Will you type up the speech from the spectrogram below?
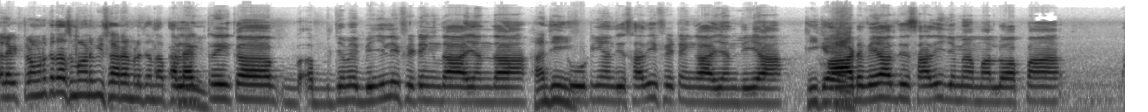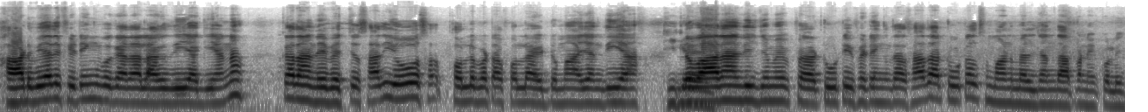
ਇਲੈਕਟ੍ਰੋਨਿਕ ਦਾ ਸਮਾਨ ਵੀ ਸਾਰਾ ਮਿਲ ਜਾਂਦਾ ਆਪਾਂ ਨੂੰ ਜੀ। ਇਲੈਕਟ੍ਰਿਕ ਜਿਵੇਂ ਬਿਜਲੀ ਫਿਟਿੰਗ ਦਾ ਆ ਜਾਂਦਾ ਹਾਂਜੀ। ਟੂਟੀਆਂ ਦੀ ਸਾਰੀ ਫਿਟਿੰਗ ਆ ਜਾਂਦੀ ਆ। ਠੀਕ ਹੈ। ਹਾਰਡਵੇਅਰ ਦੀ ਸਾਰੀ ਜਿਵੇਂ ਮੰਨ ਲਓ ਆਪਾਂ ਹਾਰਡਵੇਅਰ ਦੀ ਫਿਟਿੰਗ ਵਗੈਰਾ ਲੱਗਦੀ ਹੈਗੀ ਆ ਨਾ ਘਰਾਂ ਦੇ ਵਿੱਚ ਸਾਰੀ ਉਹ ਸ- ਫੁੱਲ ਬਟਾ ਫੁੱਲ ਆਈਟਮ ਆ ਜਾਂਦੀ ਆ। ਠੀਕ ਹੈ। ਦੀਵਾਰਾਂ ਦੀ ਜਿਵੇਂ ਫ- ਟੂਟੀ ਫਿਟਿੰਗ ਦਾ ਸਾਰਾ ਟੋਟਲ ਸਮਾਨ ਮਿਲ ਜਾਂਦਾ ਆਪਣੇ ਕੋਲੇ।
